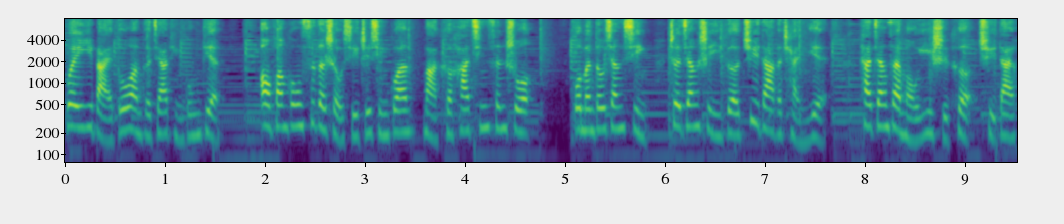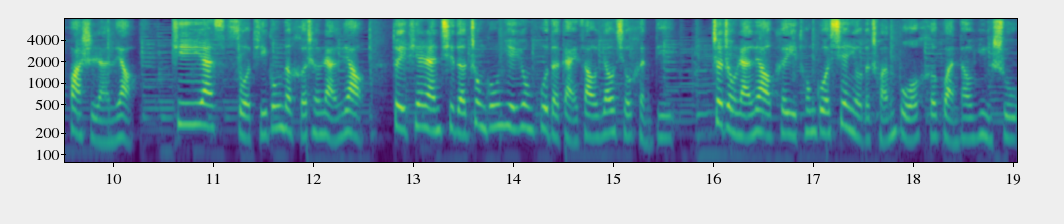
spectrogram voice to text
为一百多万个家庭供电。澳方公司的首席执行官马克哈钦森说：“我们都相信这将是一个巨大的产业，它将在某一时刻取代化石燃料。TES 所提供的合成燃料对天然气的重工业用户的改造要求很低，这种燃料可以通过现有的船舶和管道运输，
